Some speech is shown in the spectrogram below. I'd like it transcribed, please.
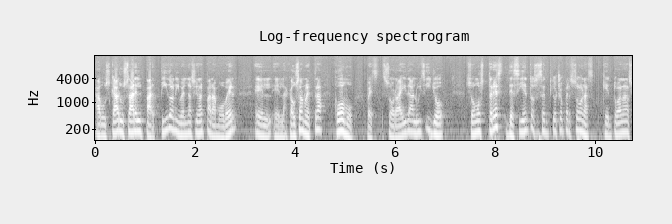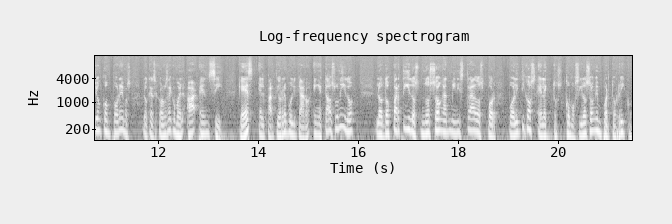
a buscar usar el partido a nivel nacional para mover la causa nuestra, como pues Zoraida, Luis y yo somos tres de 168 personas que en toda la nación componemos lo que se conoce como el RNC, que es el Partido Republicano. En Estados Unidos, los dos partidos no son administrados por políticos electos, como si lo son en Puerto Rico.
